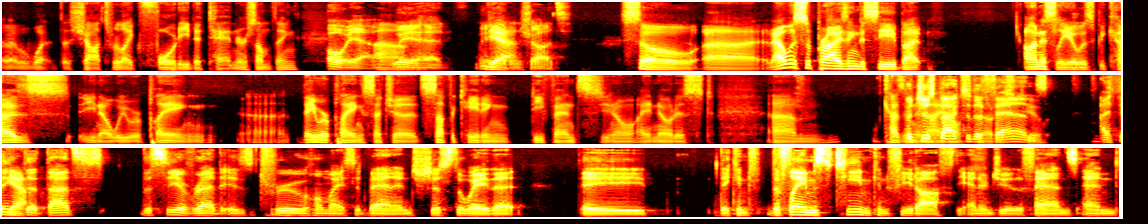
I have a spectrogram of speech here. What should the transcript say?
uh, what the shots were like forty to ten or something. Oh yeah, way Um, ahead. Way yeah. ahead shots. So uh, that was surprising to see, but honestly, it was because you know we were playing. Uh, they were playing such a suffocating defense. You know, I noticed. Um, cousin, But just back to the noticed, too. fans, I think Yeah. that that's the sea of red is true home ice advantage. Just the way that they they can the Flames team can feed off the energy of the fans, and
